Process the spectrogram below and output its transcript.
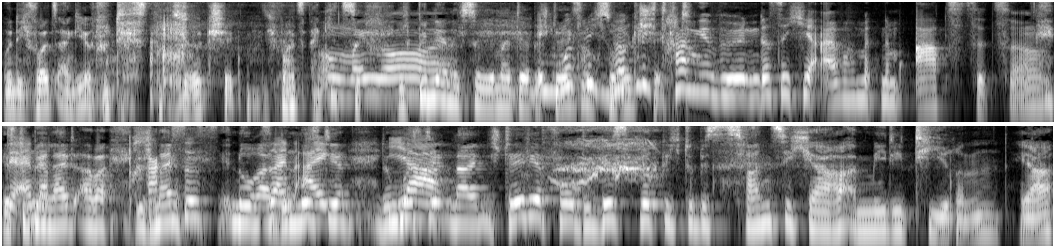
und ich wollte es eigentlich auch nur testen und zurückschicken. Ich wollte es eigentlich, Oh zu- ich bin ja nicht so jemand, der Ich bestellt muss und mich wirklich zurückschickt. dran gewöhnen, dass ich hier einfach mit einem Arzt sitze. Es tut mir leid, aber ich meine, Nora, du musst dir, du musst ja. dir, nein, stell dir vor, du bist wirklich, du bist 20 Jahre am Meditieren, ja,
